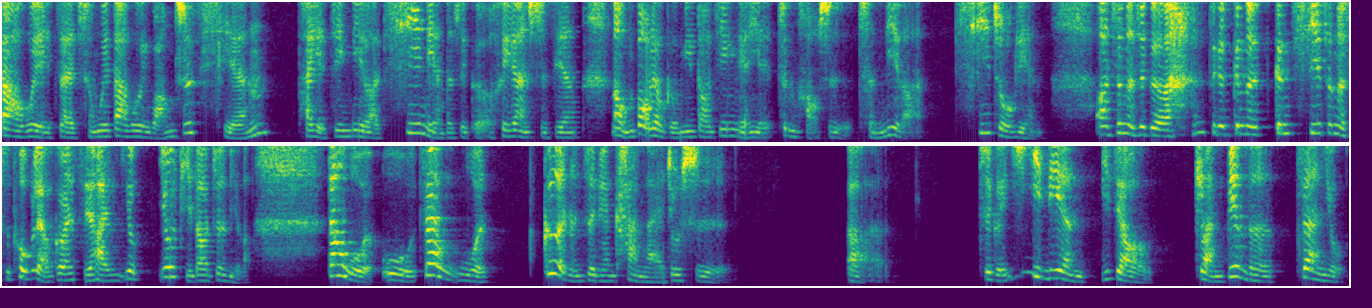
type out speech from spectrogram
大卫在成为大卫王之前，他也经历了七年的这个黑暗时间。那我们爆料革命到今年也正好是成立了七周年，啊，真的这个这个跟的跟七真的是脱不了关系哈，又又提到这里了。但我我在我。个人这边看来，就是，呃，这个意念比较转变的战友，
